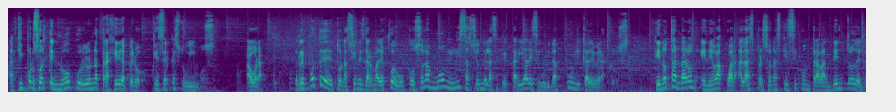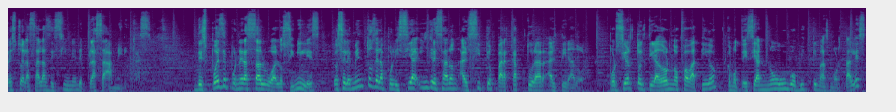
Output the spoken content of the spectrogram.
Aquí por suerte no ocurrió una tragedia, pero qué cerca estuvimos. Ahora, el reporte de detonaciones de arma de fuego causó la movilización de la Secretaría de Seguridad Pública de Veracruz, que no tardaron en evacuar a las personas que se encontraban dentro del resto de las salas de cine de Plaza Américas. Después de poner a salvo a los civiles, los elementos de la policía ingresaron al sitio para capturar al tirador. Por cierto, el tirador no fue abatido, como te decía, no hubo víctimas mortales.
